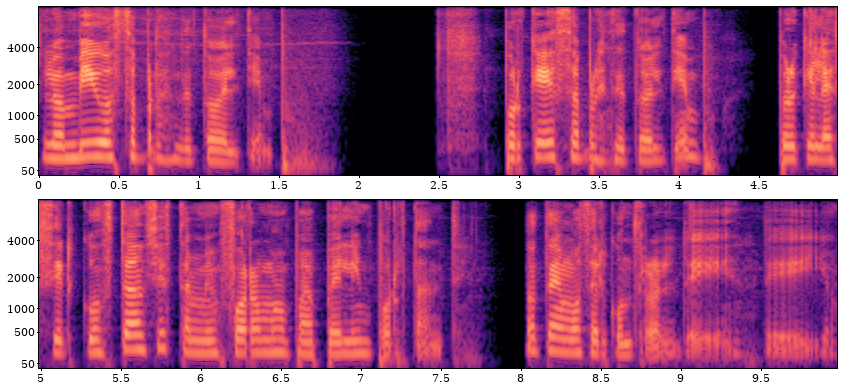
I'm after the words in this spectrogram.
lo ambiguo está presente todo el tiempo. ¿Por qué está presente todo el tiempo? Porque las circunstancias también forman un papel importante. No tenemos el control de ello.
